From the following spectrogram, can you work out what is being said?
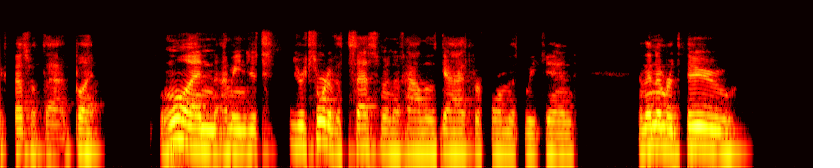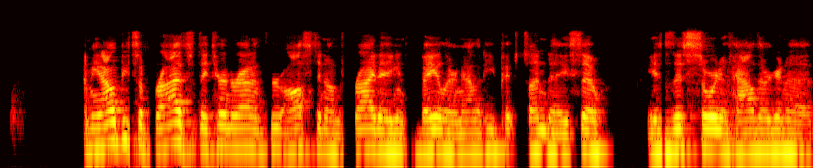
success with that. But one, I mean, just your sort of assessment of how those guys performed this weekend, and then number two. I mean, I would be surprised if they turned around and threw Austin on Friday against Baylor now that he pitched Sunday. So, is this sort of how they're going to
